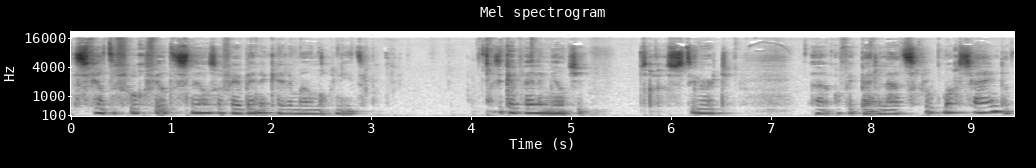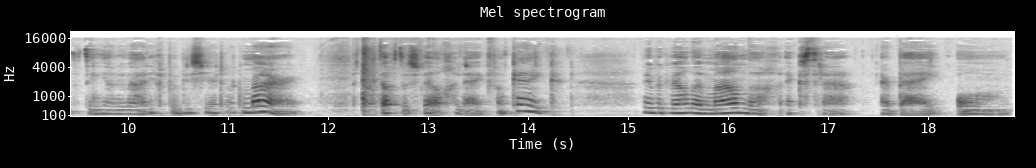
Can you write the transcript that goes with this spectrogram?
dat is veel te vroeg, veel te snel, zover ben ik helemaal nog niet. Dus ik heb wel een mailtje teruggestuurd uh, of ik bij de laatste groep mag zijn, dat het in januari gepubliceerd wordt. Maar ik dacht dus wel gelijk van kijk, nu heb ik wel de maandag extra erbij om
